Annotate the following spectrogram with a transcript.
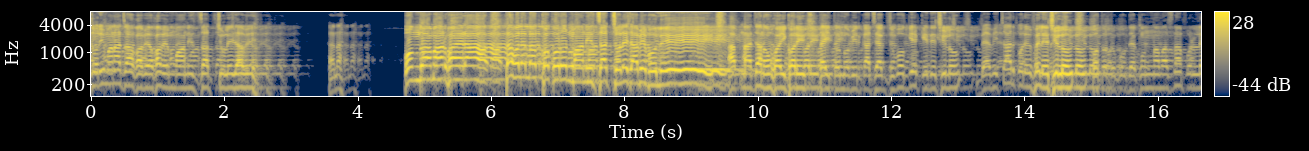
জরিমানা যা হবে হবে মান ইজ্জাত চলে যাবে। হ্যাঁ না? বন্ধু আমার ভাইরা, তাহলে লক্ষ্য করুন মান ইজ্জত চলে যাবে বলে। আপনার যেন ভয় করে, তাই তো নবীর কাছে এক যুবক গিয়ে কেঁদেছিল, ব্যভিচার করে ফেলেছিল। কতটুকু দেখুন, নামাজ না পড়লে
